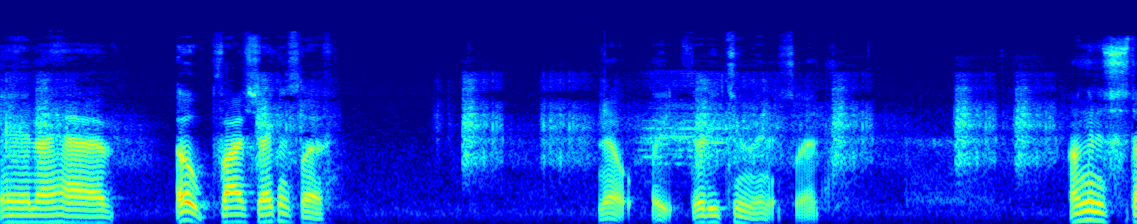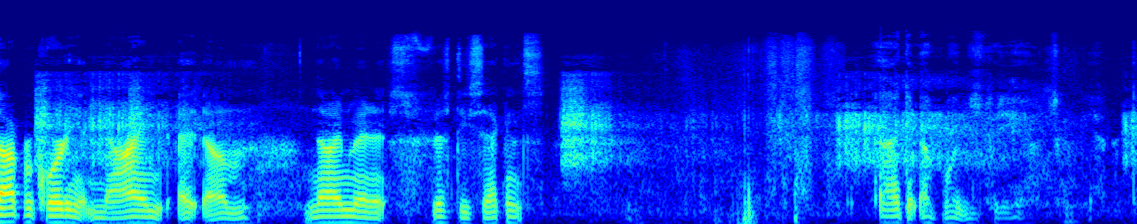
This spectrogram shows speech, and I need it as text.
And I have, oh, five seconds left. No, wait, 32 minutes left. I'm gonna stop recording at 9, at, um, 9 minutes, 50 seconds. I can upload this video. It's gonna be epic.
